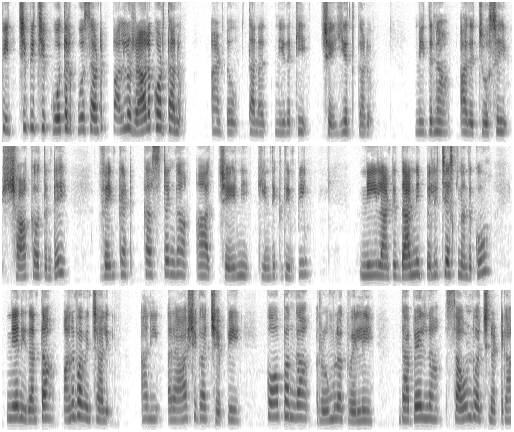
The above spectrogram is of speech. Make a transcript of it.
పిచ్చి పిచ్చి కూతలు కూసావంటే పళ్ళు రాల కొడతాను అంటూ తన మీదకి చెయ్యెత్తుతాడు. మిథున అది చూసి షాక్ అవుతుంటే వెంకట్ కష్టంగా ఆ చేయిని కిందికి దింపి నీలాంటి దాన్ని పెళ్ళి చేసుకున్నందుకు నేను ఇదంతా అనుభవించాలి అని రాశిగా చెప్పి కోపంగా రూములోకి వెళ్ళి డబేల్న సౌండ్ వచ్చినట్టుగా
